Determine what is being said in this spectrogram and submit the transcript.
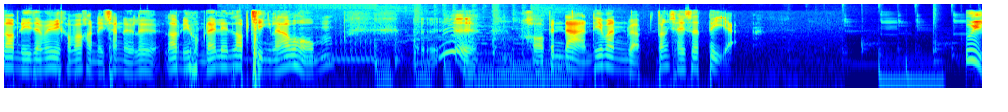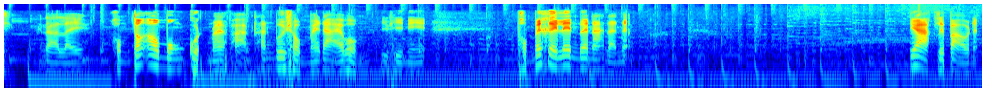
รอบนี้จะไม่มีคำว่า connection error รอบนี้ผมได้เล่นรอบชิงแล้วครับผมออขอเป็นด่านที่มันแบบต้องใช้สติอะ อุ้ยด่านอะไร ผมต้องเอามงกุฎมาฝากท่านผู้ชมไม่ได้ครับผม EP นี้ ผมไม่เคยเล่นด้วยนะด่านเนี้ยยากหรือเปล่าเนี่ย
